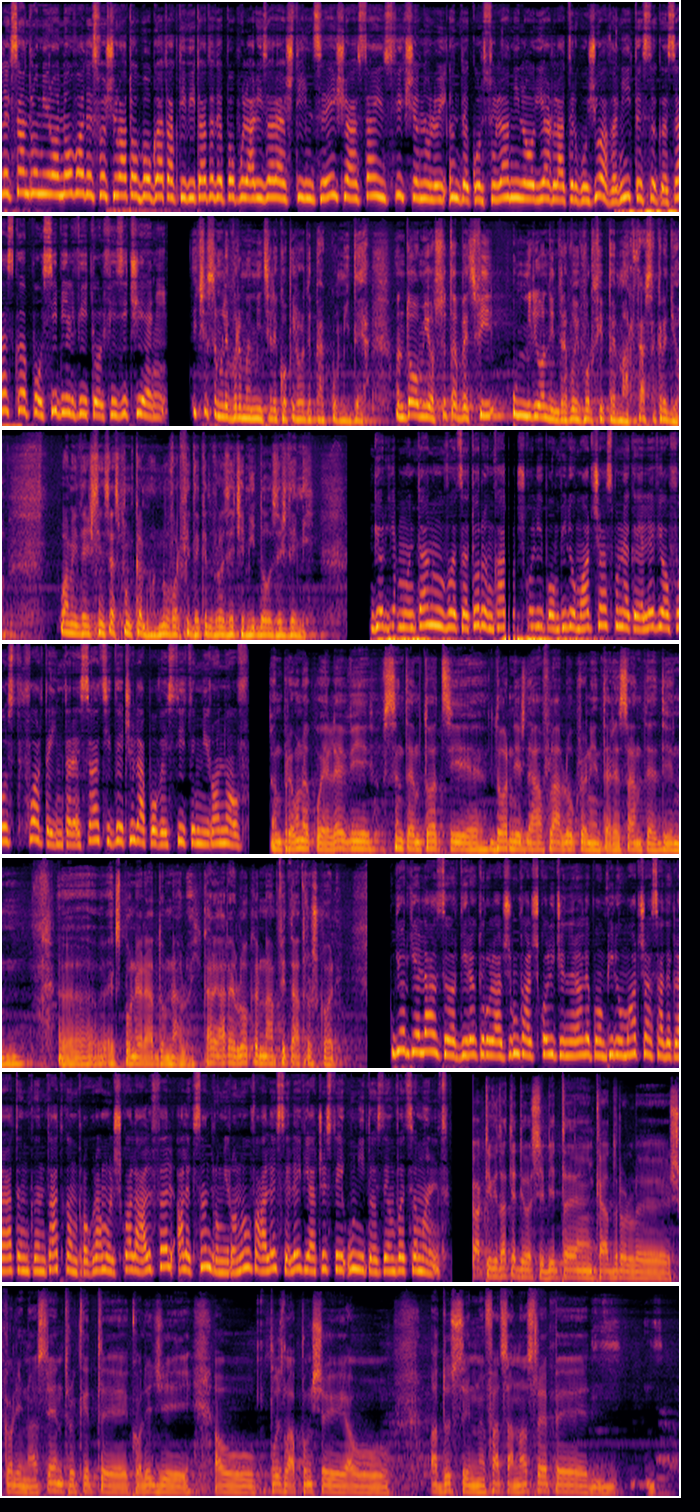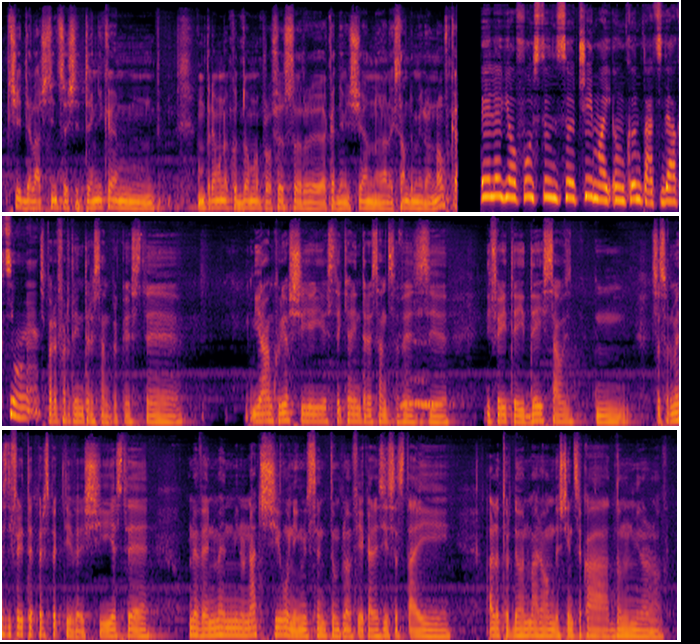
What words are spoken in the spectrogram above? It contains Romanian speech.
Alexandru Mironov a desfășurat o bogată activitate de popularizare a științei și a science fiction-ului în decursul anilor, iar la Târgu Jiu a venit să găsească posibil viitor fizicieni. De ce să-mi le vrem în mințile copilor de pe acum ideea? În 2100 veți fi, un milion dintre voi vor fi pe Marte, asta cred eu. Oamenii de știință spun că nu, nu vor fi decât vreo 10.000, 20.000. Gheorghe Munteanu, învățător în cadrul școlii Pompiliu Marcea, spune că elevii au fost foarte interesați de ce le-a povestit Mironov. Împreună cu elevii suntem toți dornici de a afla lucruri interesante din uh, expunerea dumnealui, care are loc în amfiteatru școlii. Gheorghe Lazar, directorul adjunct al Școlii Generale Pompiliu Marcea, s-a declarat încântat că în programul Școala Altfel, Alexandru Mironov a ales elevii acestei unități de învățământ. O activitate deosebită în cadrul uh, școlii noastre, întrucât uh, colegii au pus la punct și au adus în fața noastră pe cei de la știință și tehnică, împreună cu domnul profesor academician Alexandru Mironov. Elevii au fost însă cei mai încântați de acțiune. Se pare foarte interesant, pentru că este... Eram curios și este chiar interesant să vezi diferite idei sau să-ți formezi diferite perspective și este un eveniment minunat și unic. Nu se întâmplă în fiecare zi să stai alături de un mare om de știință ca domnul Mironov.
